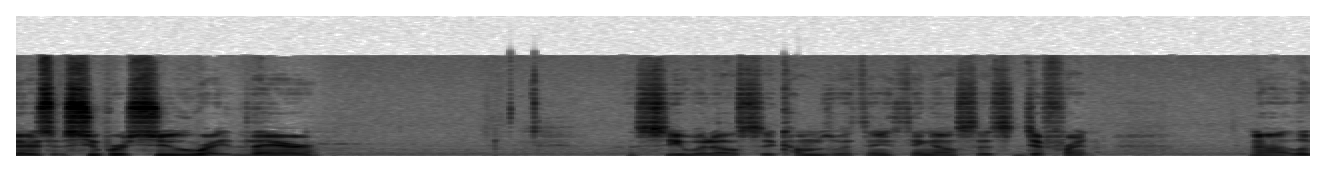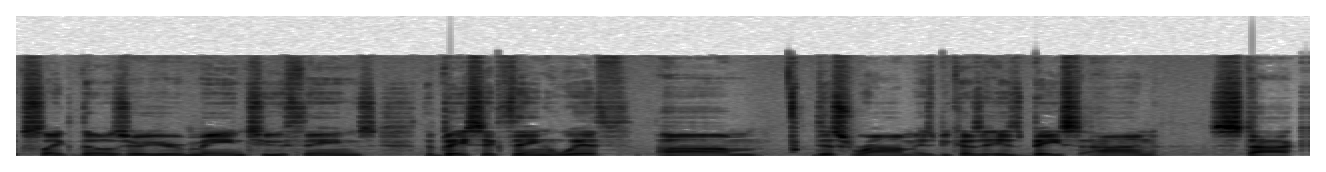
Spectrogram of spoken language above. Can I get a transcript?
there's SuperSU right there. Let's see what else it comes with. Anything else that's different. Now it looks like those are your main two things. The basic thing with um, this ROM is because it is based on stock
